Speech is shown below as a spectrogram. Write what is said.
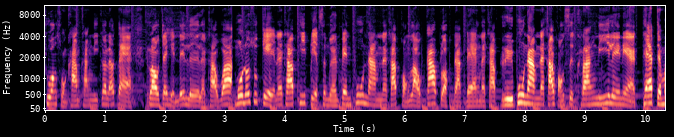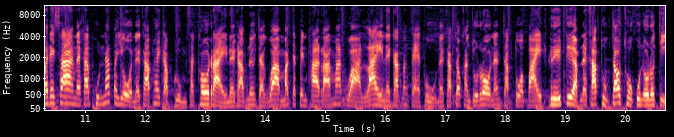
ช่วงสงครามครั้งนี้ก็แล้วแต่เราจะเห็นได้เลยแหละครับว่าโมโนสุเกะนะครับที่เปรียบเสมือนเป็นผู้นำนะครับของเหล่าก้าวปลอกดาบแดงนะครับหรือผู้นำนะครับของศึกครั้งนี้เลยเนี่ยแทบจะไม่ได้สร้างนะครับคุณน่าประโยชน์นะครับให้กับกลุ่มสักเท่าไหร่นะครับเนื่องจากว่ามักจะเป็นภาระมากกว่าไล่นะครับตั้งแต่ถูกนะครับเจ้าคันจูโร่นั้นจับตัวไป หรือเกือบนะครับถูกเจ้าโชกุนโอโรจิ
